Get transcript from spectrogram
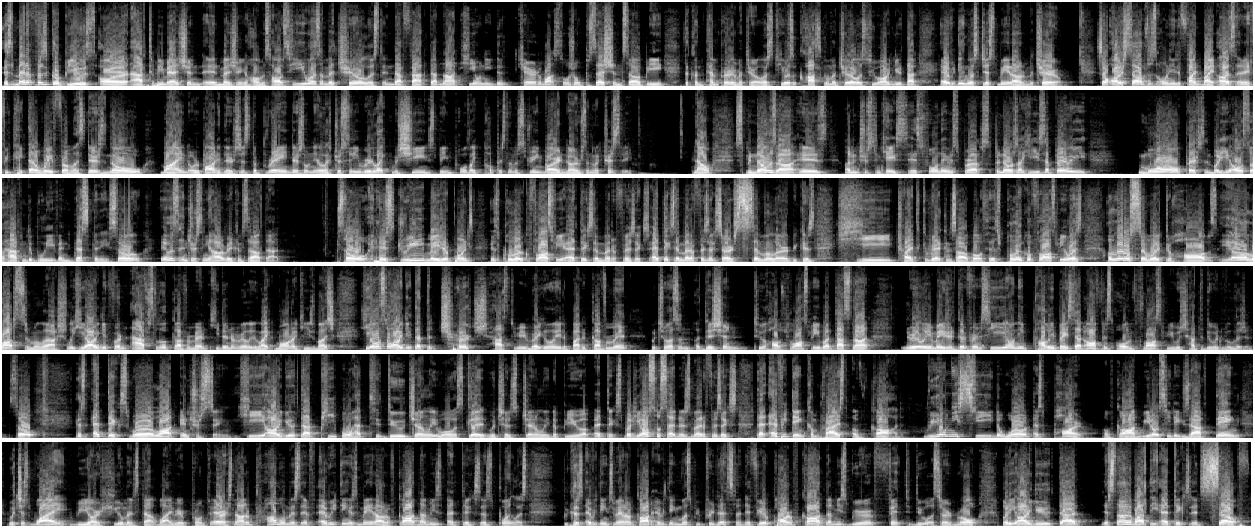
His metaphysical views are apt to be mentioned in mentioning Thomas Hobbes. He was a materialist in the fact that not he only cared about social possessions, that would be the contemporary materialist. He was a classical materialist who argued that everything was just made out of material. So ourselves is only defined by us, and if we take that away from us, there's no mind or body. There's just the brain. There's only electricity. We're like machines being pulled like puppets on a string by our nerves and electricity. Now, Spinoza is an interesting case. His full name is Baruch Spinoza. He's a very moral person, but he also happened to believe in destiny. So it was interesting how he reconciled that. So his three major points is political philosophy, ethics, and metaphysics. Ethics and metaphysics are similar because he tried to reconcile both. His political philosophy was a little similar to Hobbes, a lot similar actually. He argued for an absolute government. He didn't really like monarchies much. He also argued that the church has to be regulated by the government, which was an addition to Hobbes' philosophy, but that's not really a major difference. He only probably based that off his own philosophy, which had to do with religion. So his ethics were a lot interesting. He argued that people had to do generally what was good, which is generally the view of ethics. But he also said in his metaphysics that everything comprised of God. We only see the world as part of God. We don't see the exact thing, which is why we are humans, that why we're prone to errors. Now the problem is if everything is made out of God, that means ethics is pointless because everything's out of God, everything must be predestined. If you're a part of God, that means we're fit to do a certain role. But he argued that it's not about the ethics itself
